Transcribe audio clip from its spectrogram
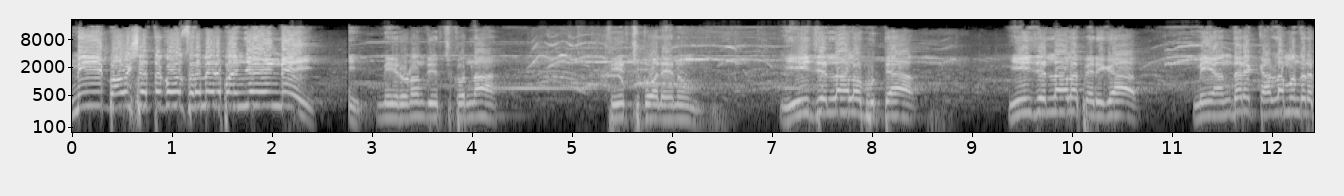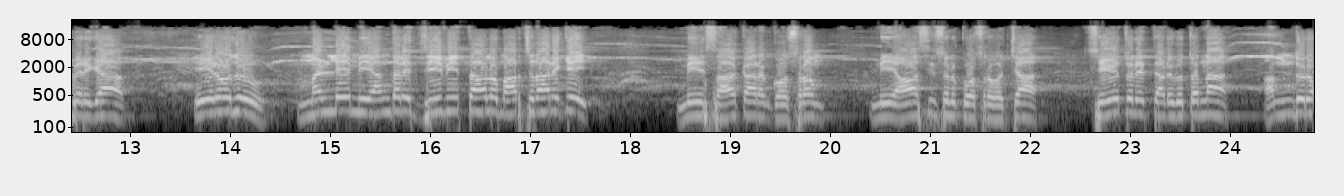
మీ భవిష్యత్తు కోసం మీరు పనిచేయండి. మీ రుణం తీర్చుకున్నా తీర్చుకోలేను. ఈ జిల్లాలో పుట్టా ఈ జిల్లాలో పెరిగా మీ అందరి కళ్ళ ముందర పెరిగా ఈరోజు మళ్ళీ మీ అందరి జీవితాలు మార్చడానికి మీ సహకారం కోసం మీ ఆశీస్సుల కోసం వచ్చా చేతులెత్తి అడుగుతున్నా అందరూ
